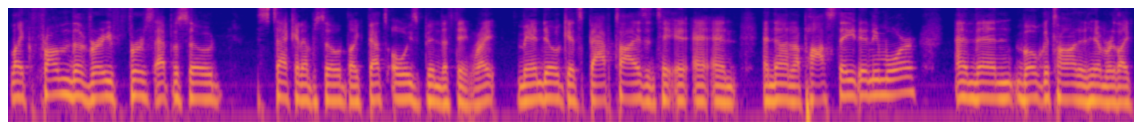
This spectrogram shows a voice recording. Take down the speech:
like from the very first episode, second episode. Like that's always been the thing, right? Mando gets baptized and take and, and and not an apostate anymore. And then Bo-Katan and him are like,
